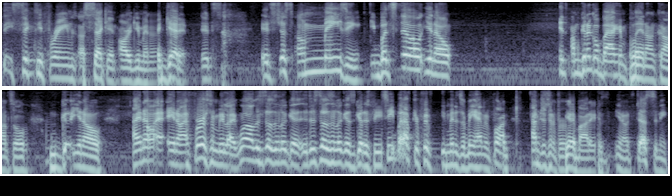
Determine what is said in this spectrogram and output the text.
The 60 frames a second argument. I get it. It's it's just amazing. But still, you know, it, I'm gonna go back and play it on console. I'm go- You know, I know. You know, at first I'm gonna be like, well, this doesn't look as, this doesn't look as good as PC. But after 15 minutes of me having fun, I'm just gonna forget about it because you know it's Destiny.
